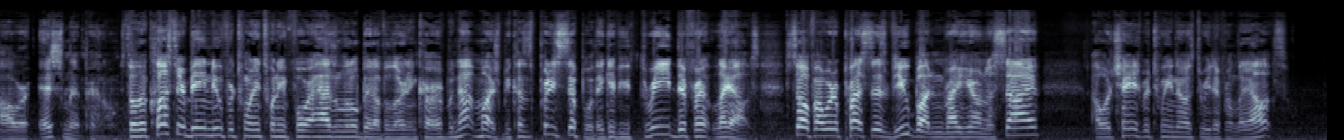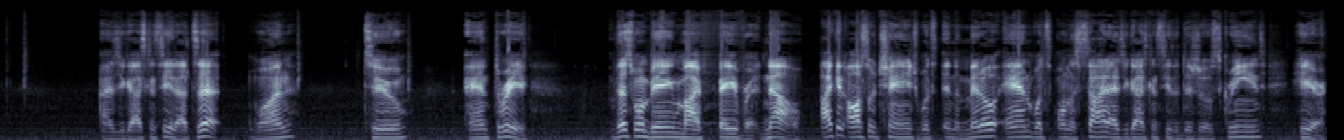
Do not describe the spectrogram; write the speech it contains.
our instrument panel. So the cluster being new for 2024 has a little bit of a learning curve, but not much because it's pretty simple. They give you three different layouts. So if I were to press this view button right here on the side, I will change between those three different layouts. As you guys can see, that's it. One, two, and three. This one being my favorite. Now, I can also change what's in the middle and what's on the side. As you guys can see the digital screens here.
